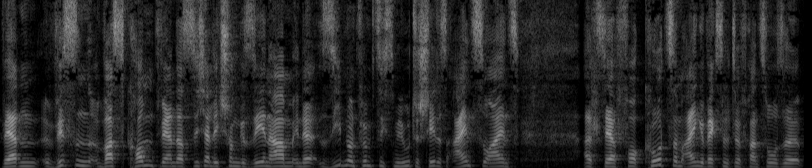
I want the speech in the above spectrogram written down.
werden wissen, was kommt, werden das sicherlich schon gesehen haben. In der 57. Minute steht es 1 zu 1 als der vor kurzem eingewechselte Franzose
